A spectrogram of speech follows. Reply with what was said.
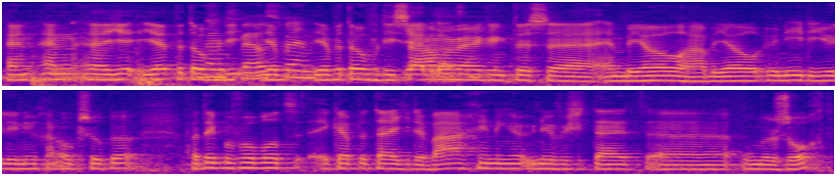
En, en eh, je, je, hebt het over die, je, hebt, Sven. je hebt het over die samenwerking tussen eh, MBO, HBO, Unie, die jullie nu gaan opzoeken. Wat ik bijvoorbeeld, ik heb een tijdje de Wageningen Universiteit eh, onderzocht.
